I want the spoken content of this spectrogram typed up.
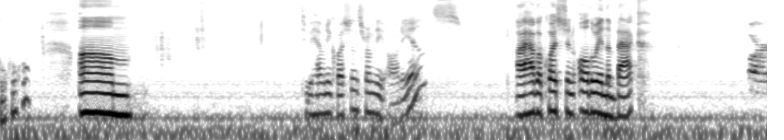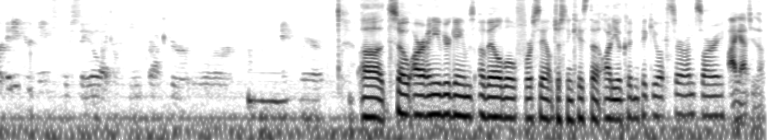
Cool, cool, cool. Um, do we have any questions from the audience? I have a question all the way in the back. Are any of your games for sale, like on Game Crafter or anywhere? Uh, so are any of your games available for sale? Just in case the audio couldn't pick you up, sir. I'm sorry. I got you though.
